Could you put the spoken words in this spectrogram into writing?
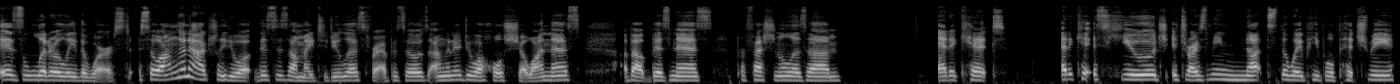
is literally the worst. So I'm going to actually do a, this is on my to-do list for episodes. I'm going to do a whole show on this about business, professionalism, etiquette, etiquette is huge. It drives me nuts the way people pitch me.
